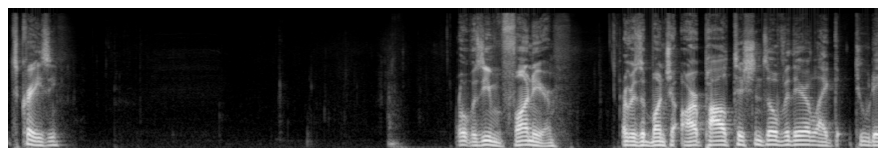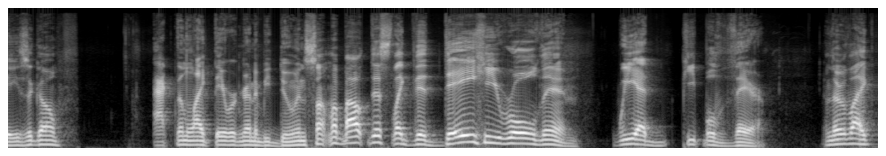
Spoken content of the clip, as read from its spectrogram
it's crazy. What was even funnier there was a bunch of our politicians over there like two days ago acting like they were going to be doing something about this. Like the day he rolled in, we had people there. And they're like,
